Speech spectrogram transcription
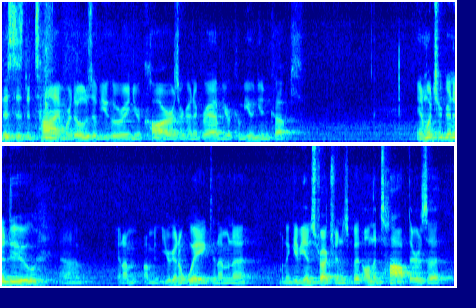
This is the time where those of you who are in your cars are going to grab your communion cups. And what you're going to do, uh, and I'm, I'm, you're going to wait, and I'm going to, I'm going to give you instructions, but on the top there's a,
